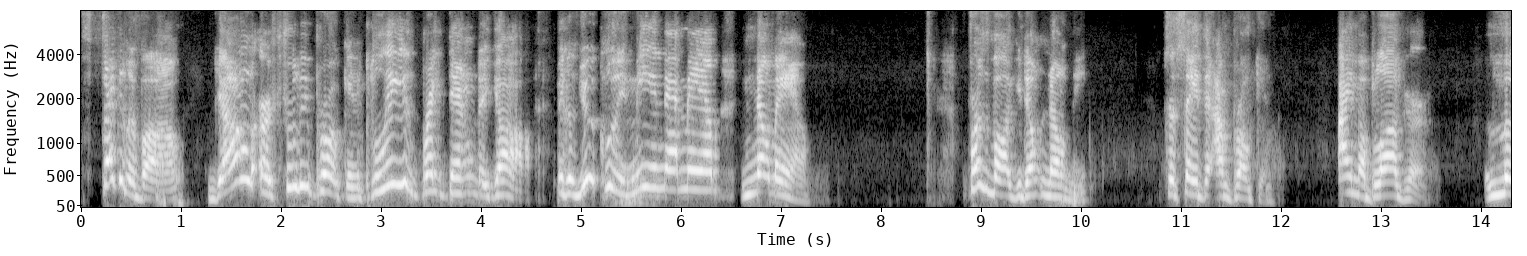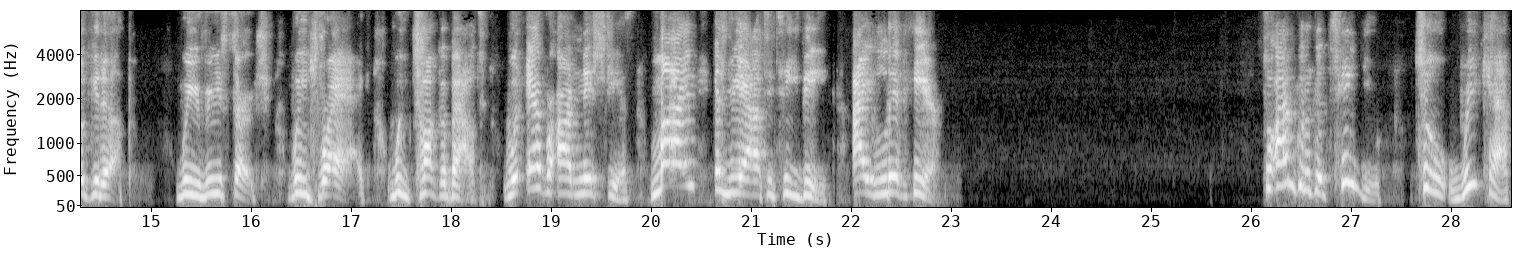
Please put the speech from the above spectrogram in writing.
Second of all, Y'all are truly broken. Please break down to y'all because you including me in that, ma'am. No, ma'am. First of all, you don't know me to say that I'm broken. I'm a blogger. Look it up. We research, we drag, we talk about whatever our niche is. Mine is reality TV. I live here. So I'm going to continue to recap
